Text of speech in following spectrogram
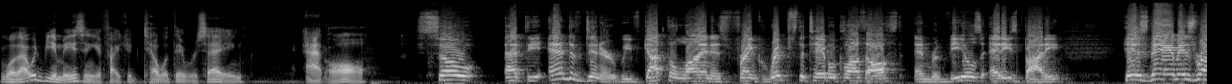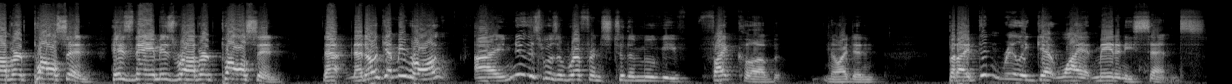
Well, that would be amazing if I could tell what they were saying at all. So at the end of dinner, we've got the line as Frank rips the tablecloth off and reveals Eddie's body. His name is Robert Paulson. His name is Robert Paulson. Now, now don't get me wrong. I knew this was a reference to the movie Fight Club. No, I didn't. But I didn't really get why it made any sense.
